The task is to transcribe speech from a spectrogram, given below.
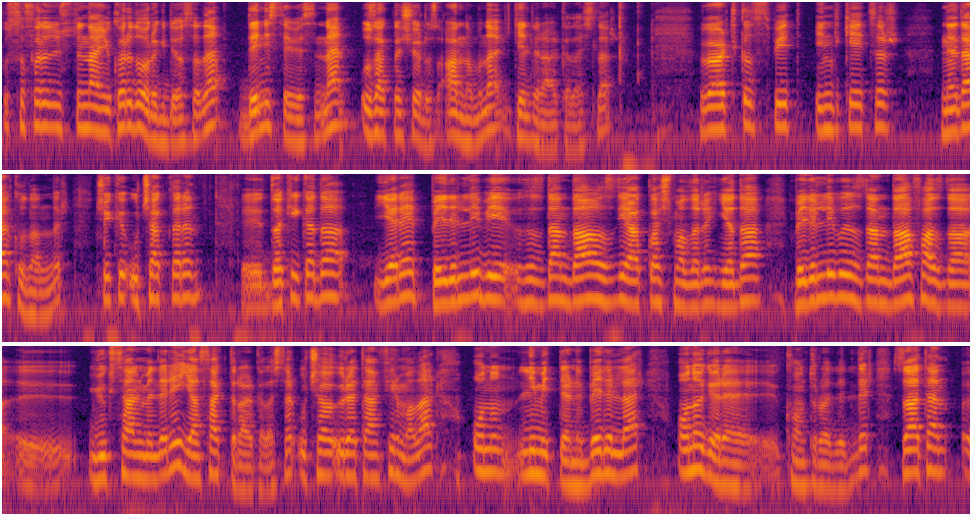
Bu sıfırın üstünden yukarı doğru gidiyorsa da deniz seviyesinden uzaklaşıyoruz anlamına gelir arkadaşlar. Vertical Speed Indicator neden kullanılır? Çünkü uçakların e, dakikada yere belirli bir hızdan daha hızlı yaklaşmaları ya da belirli bir hızdan daha fazla e, yükselmeleri yasaktır arkadaşlar. Uçağı üreten firmalar onun limitlerini belirler. Ona göre kontrol edilir. Zaten e,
